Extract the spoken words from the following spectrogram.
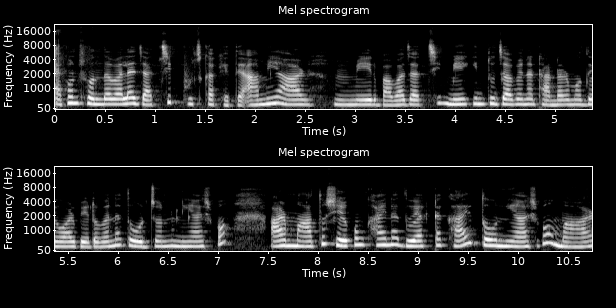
এখন সন্ধ্যাবেলায় যাচ্ছি ফুচকা খেতে। আমি আর মেয়ের বাবা যাচ্ছি। মেয়ে কিন্তু যাবে না, ঠান্ডার মধ্যে ও আর বেরোবে না, তো ওর জন্য নিয়ে আসব। আর মা তো সেরকম খায় না, দু একটা খায়, তো নিয়ে আসব। মা আর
